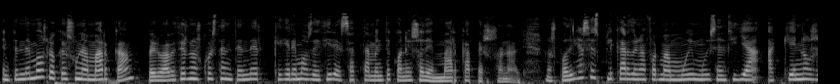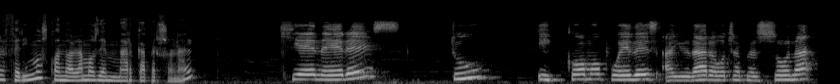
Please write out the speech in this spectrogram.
Entendemos lo que es una marca, pero a veces nos cuesta entender qué queremos decir exactamente con eso de marca personal. ¿Nos podrías explicar de una forma muy, muy sencilla a qué nos referimos cuando hablamos de marca personal? ¿Quién eres tú y cómo puedes ayudar a otra persona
